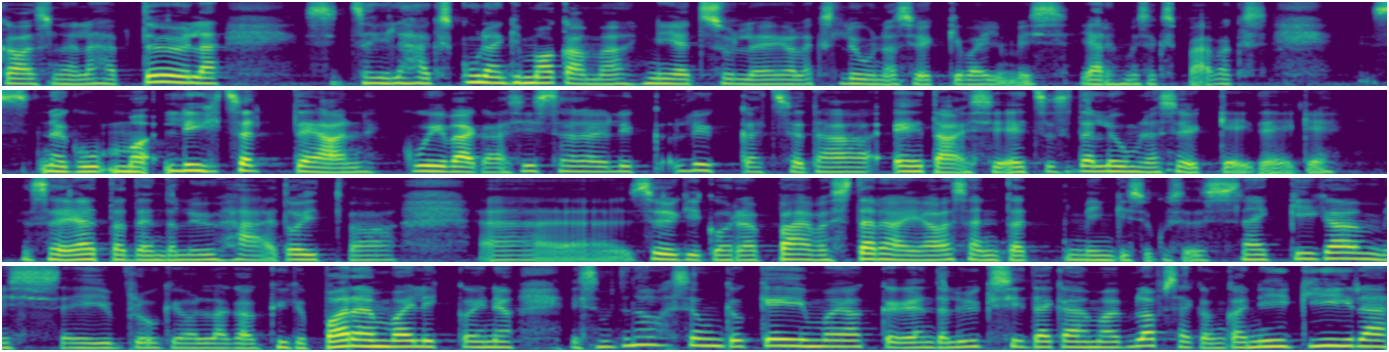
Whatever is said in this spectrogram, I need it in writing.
kaaslane läheb tööle, siis sa ei läheks kunagi magama, nii et sul ei oleks lõunasööki valmis järgmiseks päevaks. nagu ma lihtsalt tean, kui väga, siis sa lük-, lükkad seda edasi, et sa seda lõunasööki ei teegi sa jätad endale ühe toitva äh, söögikorra päevast ära ja asendad mingisuguse snäkiga, mis ei pruugi olla ka kõige parem valik, on ju. ja siis mõtled, noh, see ongi okei okay,, ma ei hakka ju endale üksi tegema, lapsega on ka nii kiire,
